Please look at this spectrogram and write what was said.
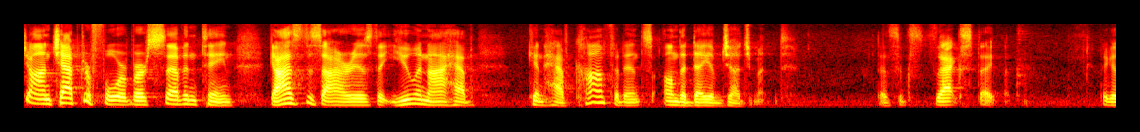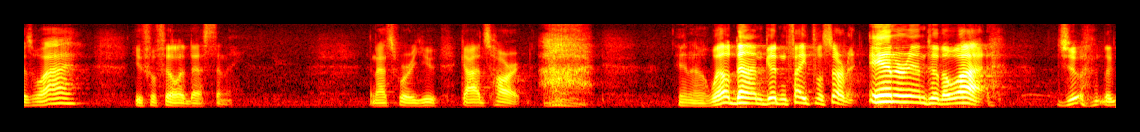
John chapter 4, verse 17. God's desire is that you and I have, can have confidence on the day of judgment. That's the exact statement. Because why? You fulfill a destiny. And that's where you, God's heart, ah, you know, well done, good and faithful servant. Enter into the what? Jo- the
